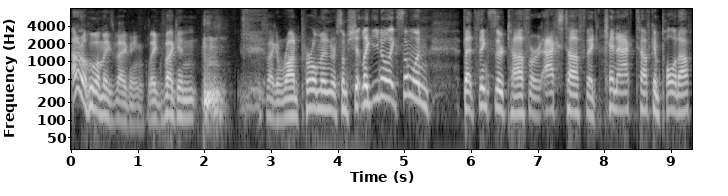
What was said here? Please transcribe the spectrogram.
I don't know who I'm expecting. Like fucking fucking Ron Perlman or some shit. Like you know, like someone that thinks they're tough or acts tough, that can act tough, can pull it off.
